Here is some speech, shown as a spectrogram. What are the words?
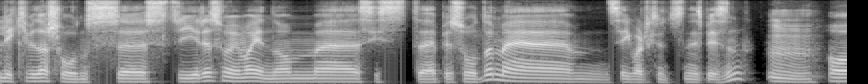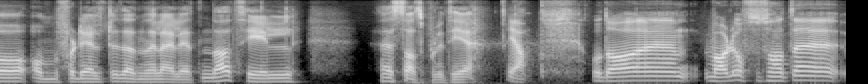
likvidasjonsstyret, som vi var innom eh, siste episode, med Sigvart Sigvard Knutsen i spissen, Mm. og omfordelte denne leiligheten da til eh, statspolitiet. Ja, og da eh, var det ofte sånn at det,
